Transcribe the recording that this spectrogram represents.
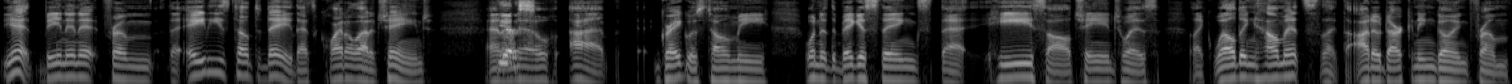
Yeah, being in it from the 80s till today, that's quite a lot of change. And yes. I know uh, Greg was telling me one of the biggest things that he saw change was like welding helmets, like the auto darkening going from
